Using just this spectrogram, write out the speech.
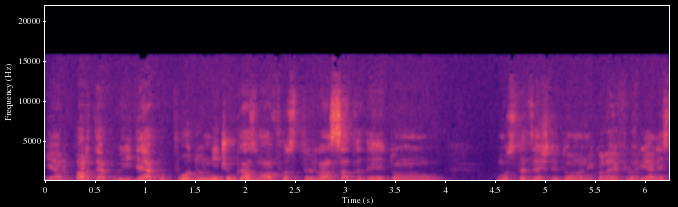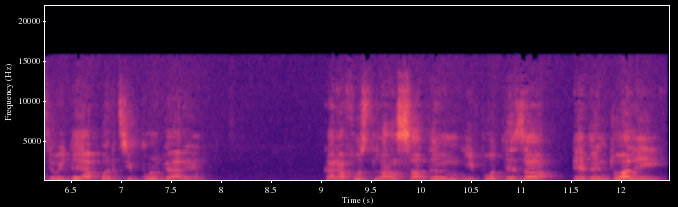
Iar partea cu ideea cu podul, niciun caz nu a fost lansată de domnul Mustățea și de domnul Nicolae Florian. Este o idee a părții bulgare, care a fost lansată în ipoteza eventualei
